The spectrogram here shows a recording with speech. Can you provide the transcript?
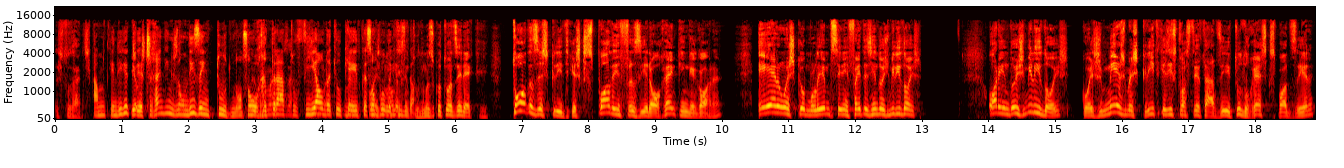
estudantes. Há muito quem diga que estes rankings não dizem tudo, não são o mas- retrato fiel mas- daquilo que é a educação pública não em dizem tudo, mas o que eu estou a dizer é que todas as críticas que se podem fazer ao ranking agora eram as que eu me lembro de serem feitas em 2002. Ora, em 2002, com as mesmas críticas, isso que você está a dizer e tudo o resto que se pode dizer,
